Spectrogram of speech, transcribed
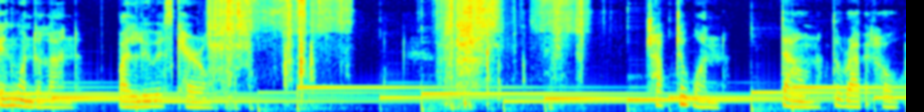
in Wonderland by Lewis Carroll. Chapter 1 Down the Rabbit Hole.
